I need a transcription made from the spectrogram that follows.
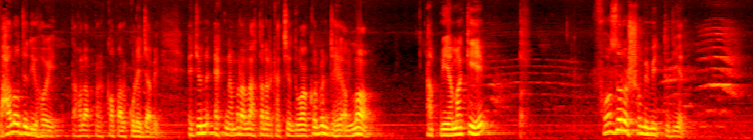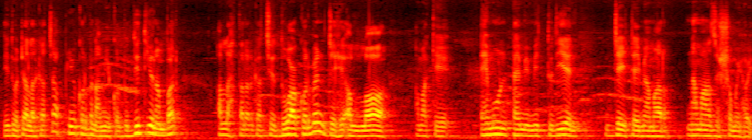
ভালো যদি হয়, তাহলে আপনার কপাল করে যাবে। এই জন্য এক নম্বর আল্লাহ তালার কাছে দোয়া করবেন যে আল্লাহ, আপনি আমাকে ফজরের সময় মৃত্যু দিয়ে এই দোয়াটি আল্লাহর কাছে আপনিও করবেন, আমিও করব। দ্বিতীয় নাম্বার আল্লাহ তালার কাছে দোয়া করবেন যে, হে আল্লাহ, আমাকে এমন টাইমে মৃত্যু দিয়েন, যেই টাইমে আমার নামাজের সময় হয়।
